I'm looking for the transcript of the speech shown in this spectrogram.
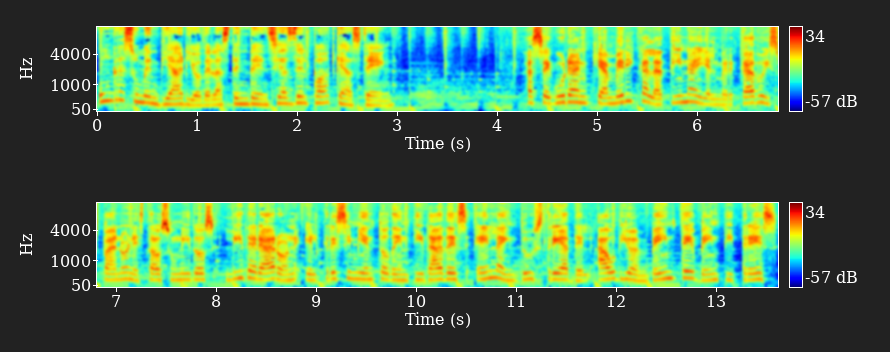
un resumen diario de las tendencias del podcasting. Aseguran que América Latina y el mercado hispano en Estados Unidos lideraron el crecimiento de entidades en la industria del audio en 2023.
